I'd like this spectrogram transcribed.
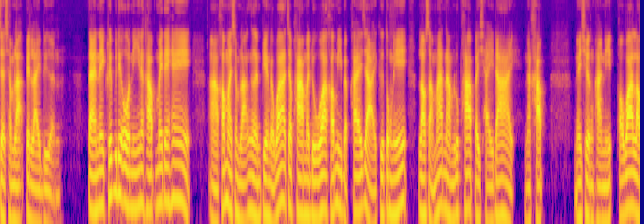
จะชำระเป็นรายเดือน แต่ในคลิปวิดีโอนี้นะครับไม่ได้ให้อ่าเข้ามาชำระเงินเพียงแต่ว่าจะพามาดูว่าเขามีแบบค่าใช้จ่าย คือตรงนี้เราสามารถนำรูปภาพไปใช้ได้นะครับ ในเชิงพาณิชย์ เพราะว่าเรา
